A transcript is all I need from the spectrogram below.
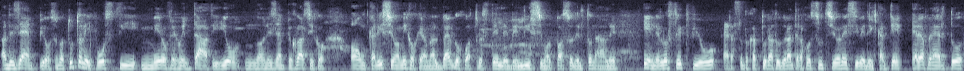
Ad esempio soprattutto nei posti meno frequentati. Io mh, un esempio classico. Ho un carissimo amico che ha un albergo 4 stelle bellissimo al passo del Tonale e nello Street View era stato catturato durante la costruzione. Si vede il cantiere aperto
